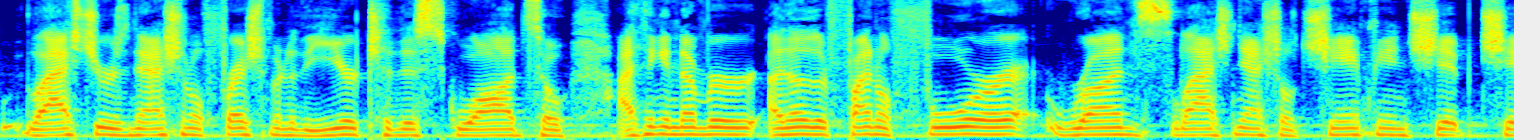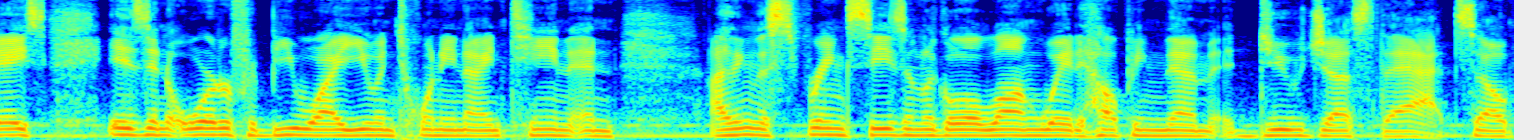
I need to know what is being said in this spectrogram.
Last year's National Freshman of the Year to this squad. So I think a number another Final Four run slash national championship chase is in order for BYU in 2019 and. I think the spring season will go a long way to helping them do just that. So,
